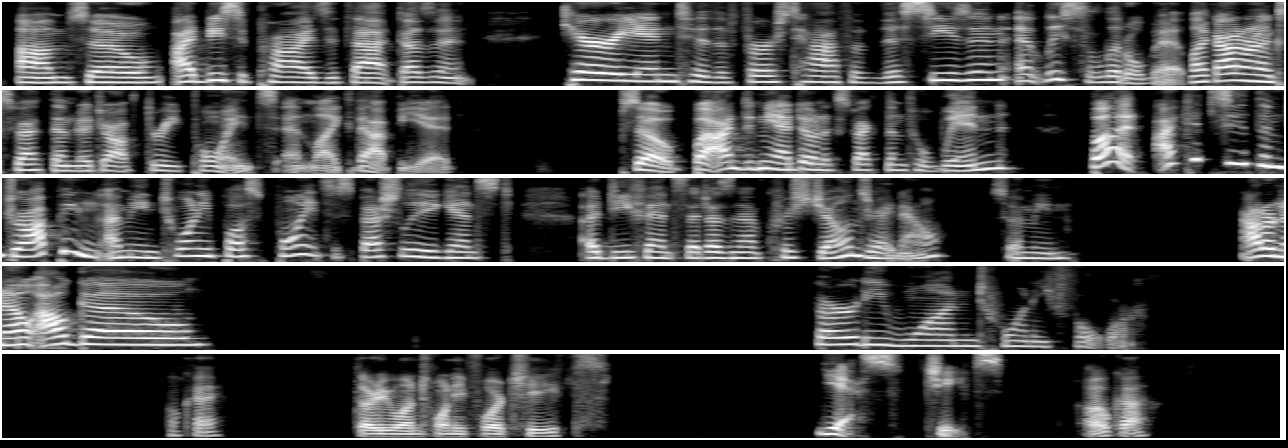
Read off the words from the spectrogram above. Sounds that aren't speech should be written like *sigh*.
Um, so I'd be surprised if that doesn't carry into the first half of this season at least a little bit. Like I don't expect them to drop three points and like that be it. So, but I mean, I don't expect them to win, but I could see them dropping, I mean, 20 plus points, especially against a defense that doesn't have Chris Jones right now. So, I mean, I don't know. I'll go 31 24. Okay. 31 24 Chiefs? Yes, Chiefs. Okay.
